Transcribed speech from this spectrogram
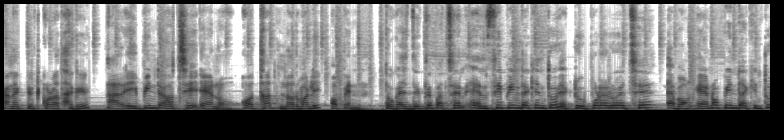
কানেক্টেড করা থাকে। আর এই পিনটা হচ্ছে এনও অর্থাৎ নর্মালি ওপেন তো গাইস দেখতে পাচ্ছেন এনসি পিনটা কিন্তু একটু উপরে রয়েছে, এবং এনও পিনটা কিন্তু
